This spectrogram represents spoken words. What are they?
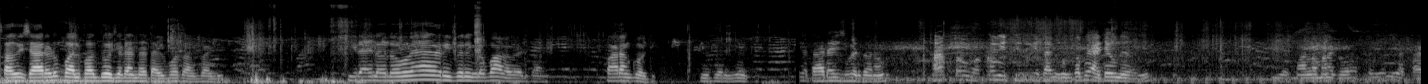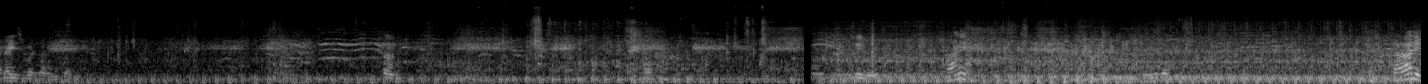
చదువు చారాడు పాలు పాలు దోచాడు అన్నట్టు అయిపోతాను బండి. కిరాయిలలో రిపేరింగ్లో బాగా పెడతాను ఫారం కోటి రిపేరింగ్ అయితే ఇక టాటా వేసి పెడతాను. ట్రాక్టర్ ఒక్క పెట్టి దానికి ఉరికపోయి అటే ఉంది అది మళ్ళీ మనకు ఇక పెడతాను అనుకోండి కానీ కానీ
